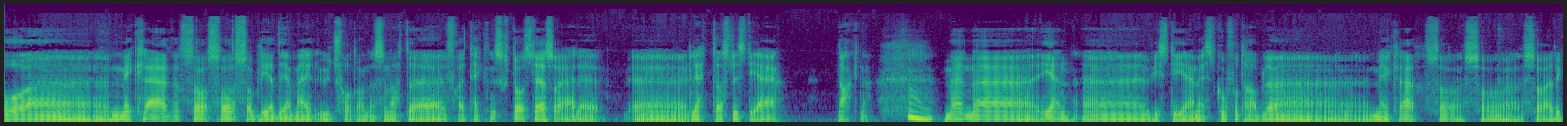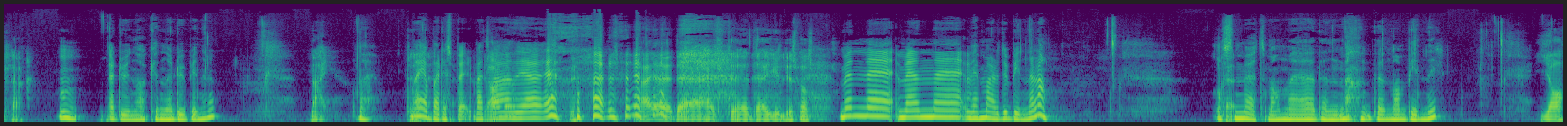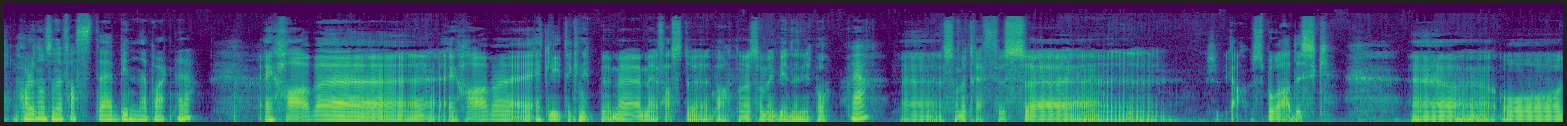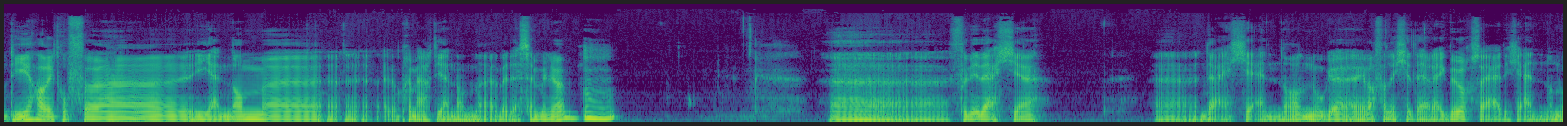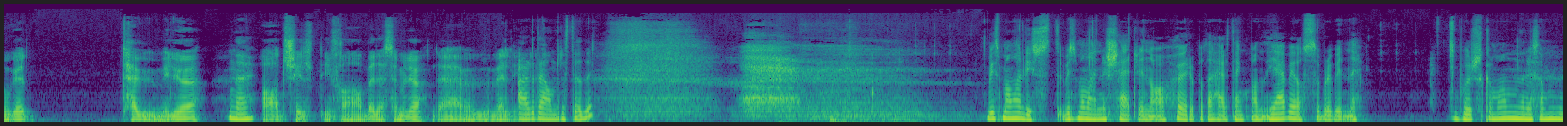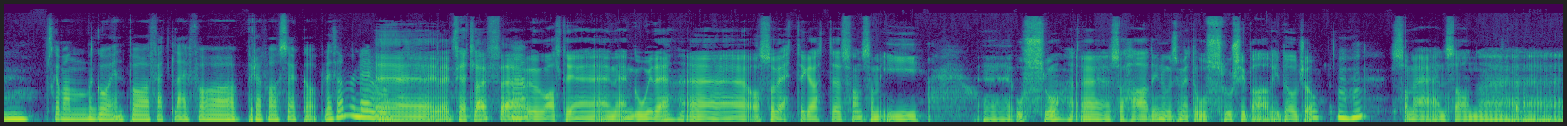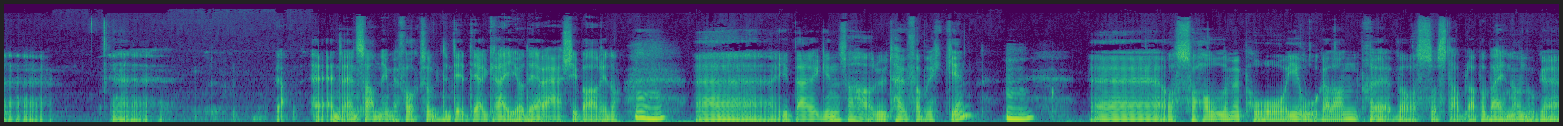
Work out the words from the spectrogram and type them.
Og eh, med klær så, så, så blir det mer utfordrende. Sånn at eh, fra et teknisk ståsted så er det eh, lettest hvis de er nakne. Men uh, igjen, uh, hvis de er mest komfortable med klær, så, så, så er det klær. Mm. Er du naken når du begynner den? Nei. Nei. Nei, jeg bare spør. Vet du Ja, hva? Nei, det er helt det er gyldig spørsmål. Men, eh, men eh, hvem er det du binder, da? Åssen møter man eh, den, den man binder? Ja. Har du noen sånne faste bindepartnere? Jeg har, eh, jeg har eh, et lite knippe med, med faste partnere som jeg binder litt på. Ja. Eh, som vi treffes eh, ja, sporadisk. Eh, og de har jeg truffet eh, gjennom eh, Primært gjennom eh, BDSM-miljøet. Mm. Eh, fordi det er ikke eh, Det er ikke ennå noe I hvert fall ikke der jeg bor, så er det ikke ennå noe taumiljø Nei. atskilt fra BDSM-miljø. Det er veldig Er det det andre steder? Hvis man har lyst, hvis man er nysgjerrig nå, hører på det her og tenker man jeg vil også bli bindy. Hvor skal man liksom Skal man gå inn på Fatlife og prøve å søke opp, liksom? Eh, Fetlife er jo alltid en, en god idé. Eh, og så vet jeg at eh, sånn som i eh, Oslo, eh, så har de noe som heter Oslo Shibari Dojo. Som er en sånn eh, eh, ja, en, en samling med folk som det, det er greie, og det er shibari, da. Eh, I Bergen så har du Taufabrikken. Eh, og så holder vi på i Rogaland, prøver oss å stable på beina noe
